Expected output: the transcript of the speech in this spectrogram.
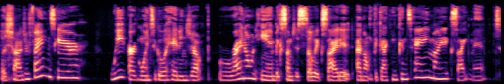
LaShondra Faines here. We are going to go ahead and jump right on in because I'm just so excited. I don't think I can contain my excitement.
